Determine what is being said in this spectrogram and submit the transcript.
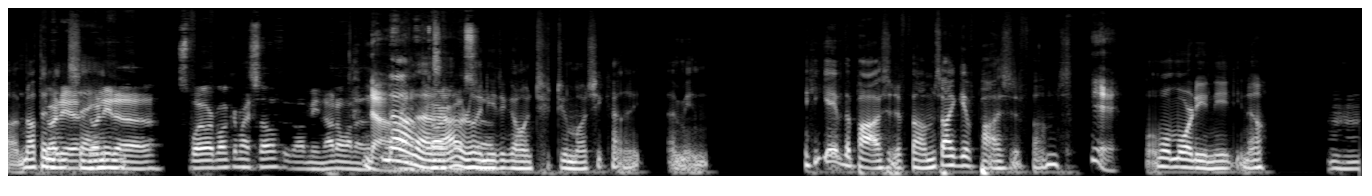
Uh, nothing Do I, need, insane. do I need a spoiler bunker myself? I mean, I don't want to. No. no, no, no, talk I don't really need to go into too much. He kind of, I mean, he gave the positive thumbs. I give positive thumbs. Yeah. What, what more do you need? You know. Mm-hmm.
